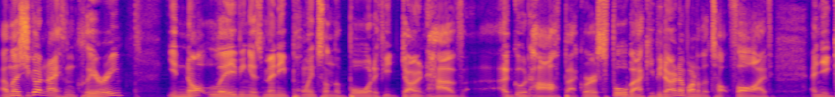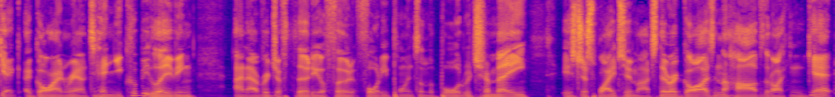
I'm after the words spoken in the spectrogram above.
unless you've got Nathan Cleary, you're not leaving as many points on the board if you don't have a good halfback. Whereas fullback, if you don't have one of the top five and you get a guy in round 10, you could be leaving an average of 30 or 40 points on the board, which for me is just way too much. There are guys in the halves that I can get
